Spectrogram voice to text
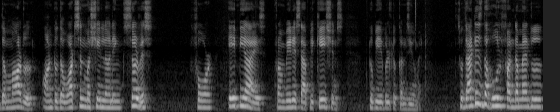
the model onto the Watson machine learning service for APIs from various applications to be able to consume it. So that is the whole fundamental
